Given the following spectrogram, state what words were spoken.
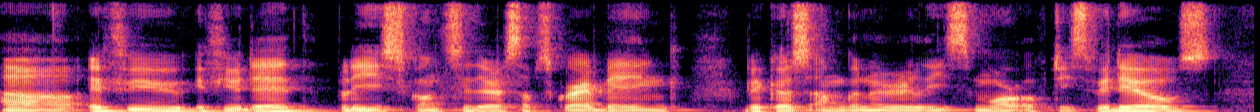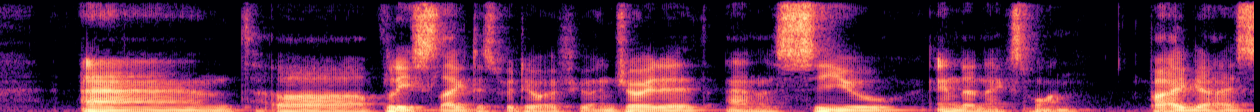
uh, if you if you did, please consider subscribing because I'm gonna release more of these videos. And uh, please like this video if you enjoyed it, and see you in the next one. Bye, guys.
